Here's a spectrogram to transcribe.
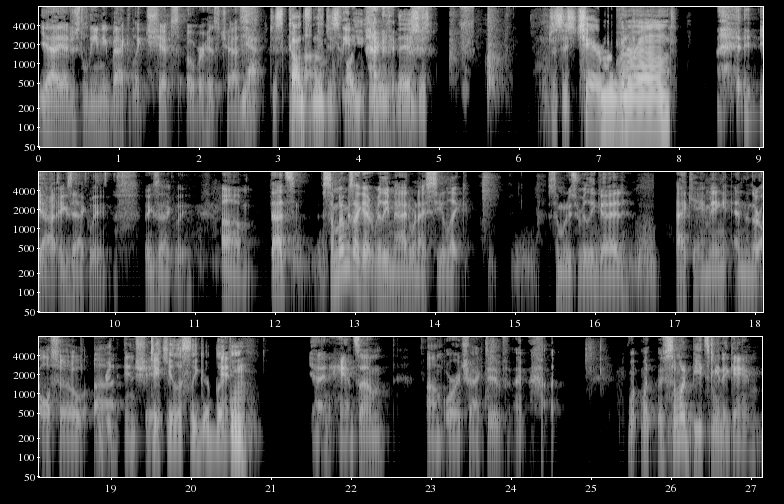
yeah, yeah. Just leaning back like chips over his chest. Yeah, just constantly Um, just all you hear is this just just his chair moving around. yeah. Exactly. Exactly. Um, that's sometimes I get really mad when I see like someone who's really good at gaming, and then they're also uh, in shape. Ridiculously good looking. yeah, and handsome um, or attractive. I, when, when if someone beats me in a game,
